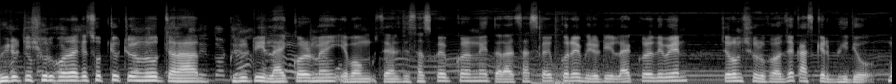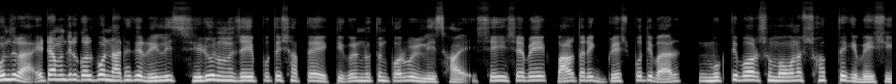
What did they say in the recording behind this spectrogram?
ভিডিওটি শুরু করার আগে ছোট্ট একটি অনুরোধ যারা ভিডিওটি লাইক করে নাই এবং চ্যানেলটি সাবস্ক্রাইব করে নাই তারা সাবস্ক্রাইব করে ভিডিওটি লাইক করে দেবেন। চলুন শুরু করা যাক আজকের ভিডিও। বন্ধুরা, এটা আমাদের গল্প নাটকের রিলিজ শিডিউল অনুযায়ী প্রতি সপ্তাহে একটি করে নতুন পর্ব রিলিজ হয়। সেই হিসেবে বারো তারিখ বৃহস্পতিবার মুক্তি পাওয়ার সম্ভাবনা সব থেকে বেশি।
